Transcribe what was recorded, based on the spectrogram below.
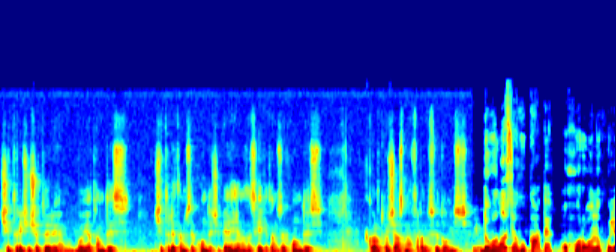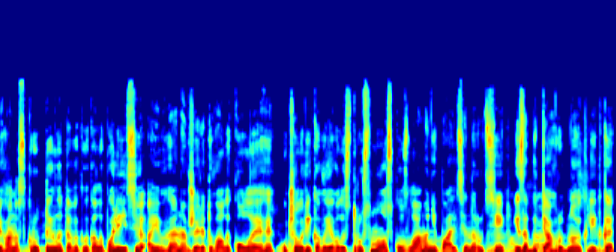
чи три, чи чотири, бо я там десь чи три там секунди, чи п'ять, я не знаю, скільки там секунд десь короткочасно втратив свідомість. Довелося гукати охорону. Хулігана скрутили та викликали поліцію. А Євгена вже рятували колеги. У чоловіка виявили струс мозку, зламані пальці на руці і забиття грудної клітки.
